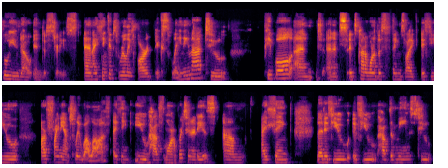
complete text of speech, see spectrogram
who you know industries and i think it's really hard explaining that to people and and it's it's kind of one of those things like if you are financially well off i think you have more opportunities. Um, i think that if you if you have the means to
